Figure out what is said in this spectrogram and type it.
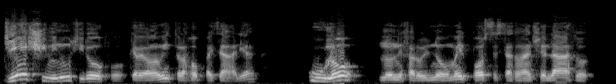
dieci minuti dopo che avevamo vinto la Coppa Italia, uno, non ne farò il nome, il post è stato cancellato,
